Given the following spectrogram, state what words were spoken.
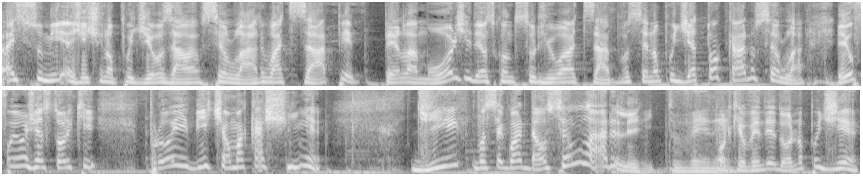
Vai sumir. A gente não podia usar o celular, o WhatsApp. Pelo amor de Deus, quando surgiu o WhatsApp, você não podia tocar no celular. Eu fui um gestor que proibi, tinha uma caixinha de você guardar o celular ali. né? Porque o vendedor não podia.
